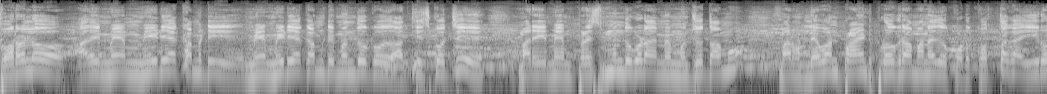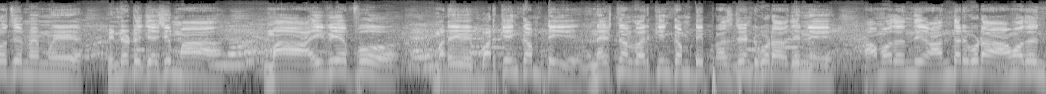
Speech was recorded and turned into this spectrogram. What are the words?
త్వరలో అది మేము మీడియా కమిటీ మేము మీడియా కమిటీ ముందుకు తీసుకొచ్చి మరి మేము ప్రెస్ ముందు కూడా మేము ఉంచుతాము మనం లెవెన్ పాయింట్ ప్రోగ్రామ్ అనేది ఒకటి కొత్తగా ఈరోజే మేము ఇంట్రడ్యూస్ చేసి మా మా ఐవీఎఫ్ మరి working committee national working committee president కూడా దీన్ని ఆమోదం అందరు కూడా ఆమోదం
